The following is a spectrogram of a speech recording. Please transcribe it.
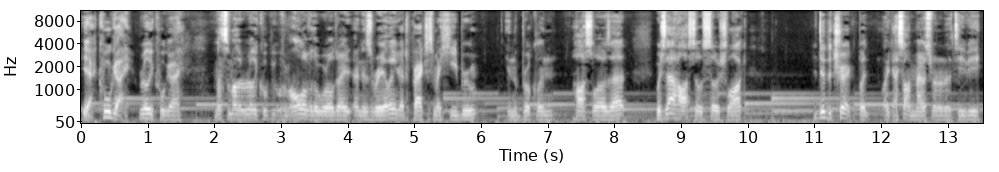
Yeah, cool guy. Really cool guy. Met some other really cool people from all over the world, right? An Israeli. I got to practice my Hebrew in the Brooklyn hostel I was at, which that hostel was so schlock. It did the trick, but like I saw a mouse run on the TV.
